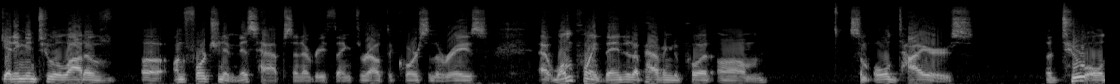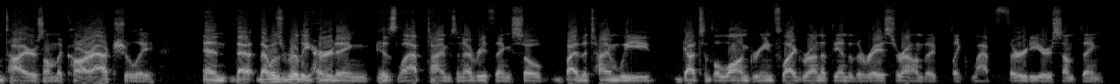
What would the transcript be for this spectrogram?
getting into a lot of uh, unfortunate mishaps and everything throughout the course of the race. At one point, they ended up having to put um, some old tires, uh, two old tires on the car actually, and that that was really hurting his lap times and everything. So by the time we got to the long green flag run at the end of the race around like lap 30 or something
